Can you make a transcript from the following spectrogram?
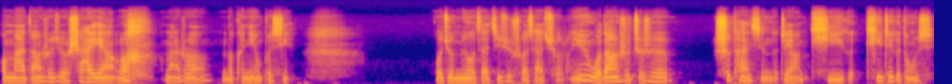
我妈当时就傻眼了，我妈说：“那肯定不行。”我就没有再继续说下去了，因为我当时只是试探性的这样提一个提这个东西。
